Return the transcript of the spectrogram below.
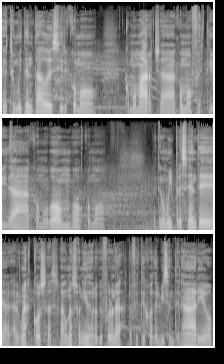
Estoy muy tentado de decir como, como marcha, como festividad, como bombo, como... Tengo muy presente algunas cosas, algunos sonidos de lo que fueron los festejos del Bicentenario,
